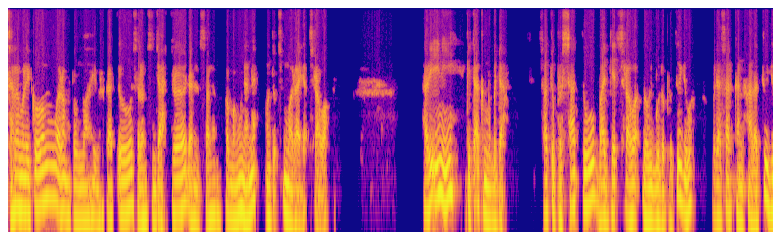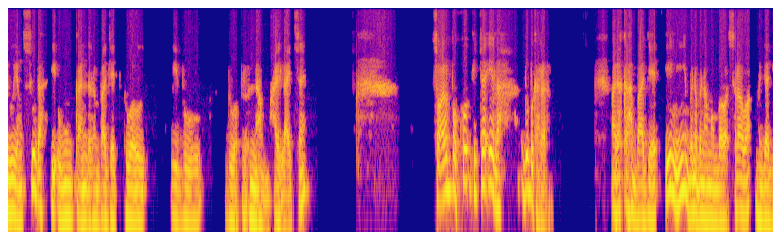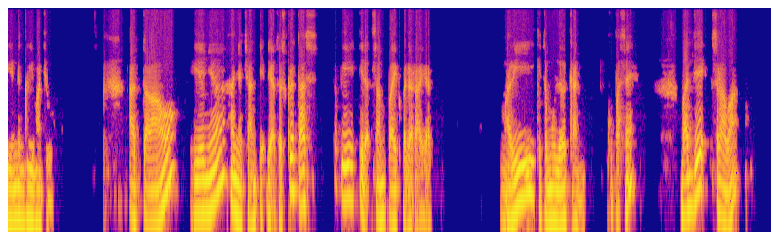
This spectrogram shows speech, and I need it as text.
Assalamualaikum warahmatullahi wabarakatuh. Salam sejahtera dan salam pembangunan eh, untuk semua rakyat Sarawak. Hari ini kita akan membedah satu persatu bajet Sarawak 2027 berdasarkan hala tuju yang sudah diumumkan dalam bajet 2026 highlights. Eh. Soalan pokok kita ialah dua perkara. Adakah bajet ini benar-benar membawa Sarawak menjadi negeri maju? Atau ianya hanya cantik di atas kertas tapi tidak sampai kepada rakyat? Mari kita mulakan kupas. Eh? Bajet Sarawak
